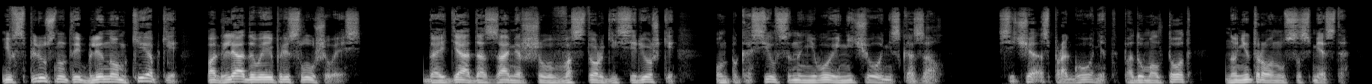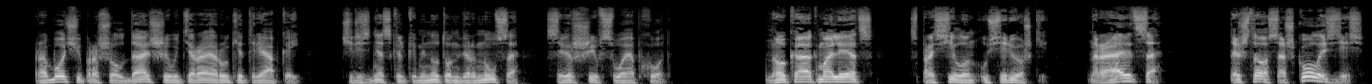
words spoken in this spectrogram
и всплюснутой блином кепке, поглядывая и прислушиваясь. Дойдя до замершего в восторге сережки, он покосился на него и ничего не сказал. «Сейчас прогонит», — подумал тот, но не тронулся с места. Рабочий прошел дальше, вытирая руки тряпкой. Через несколько минут он вернулся, совершив свой обход. «Ну как, малец?» — спросил он у Сережки. «Нравится?» Ты что, со школы здесь?»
